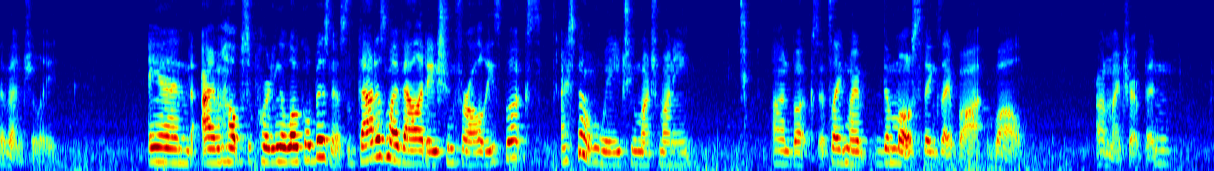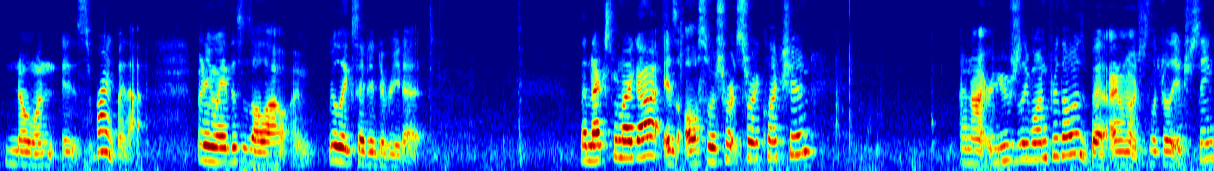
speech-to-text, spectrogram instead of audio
eventually. And I'm help supporting a local business. That is my validation for all these books. I spent way too much money on books. It's like my the most things I bought while on my trip, and no one is surprised by that. But anyway, this is all out. I'm really excited to read it. The next one I got is also a short story collection. I'm not usually one for those, but I don't know, it just looked really interesting.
